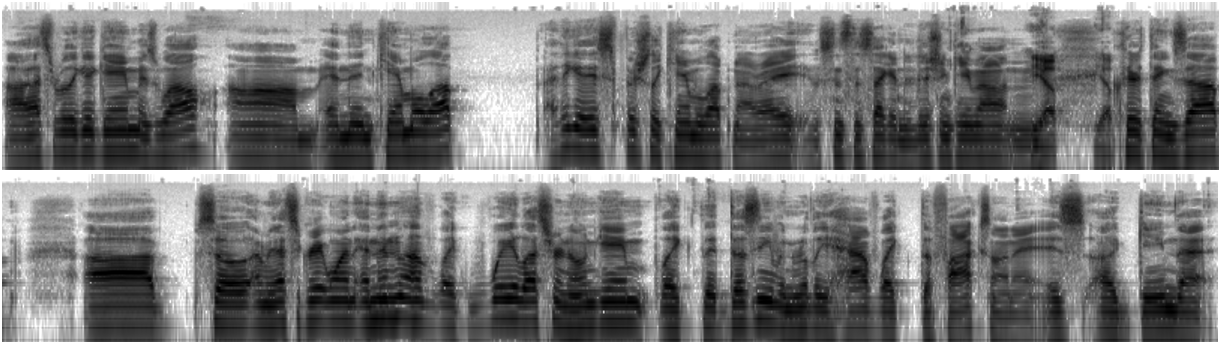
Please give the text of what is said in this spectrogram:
Uh, that's a really good game as well. Um, and then Camel Up. I think it is officially Camel Up now, right? Since the second edition came out and Yep, yep. cleared things up. Uh, so I mean that's a great one. And then uh, like way lesser known game, like that doesn't even really have like the fox on it, is a game that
